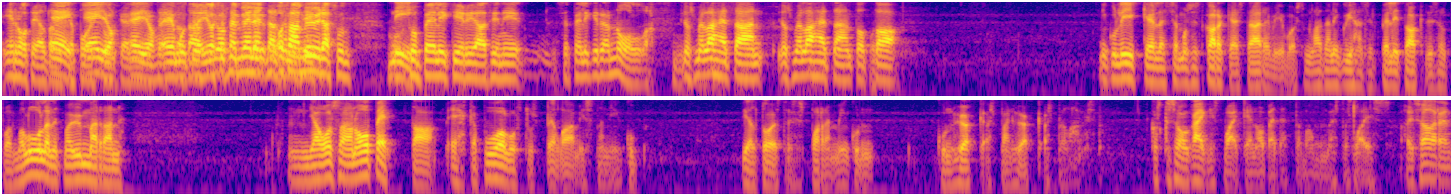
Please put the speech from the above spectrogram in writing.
eroteltavissa pois. Ei ole, ei ole, ei, mutta jos, jos, jos, jos myy, osaa myydä sun, niin. sun pelikirjaasi, niin se pelikirja on nolla. Jos me lähdetään, jos me lähdetään tota, niin kuin liikkeelle semmoisista karkeista ääriviivoista, me lähdetään niin kuin ihan siltä pelitaktiselta puolelta. Mä luulen, että mä ymmärrän ja osaan opettaa ehkä puolustuspelaamista niin kuin vielä toistaiseksi paremmin kuin, kuin hyökkäyspäin hyökkäyspelaamista koska se on kaikista vaikein opetettava mun mielestä tässä lajissa. Ai Saaren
